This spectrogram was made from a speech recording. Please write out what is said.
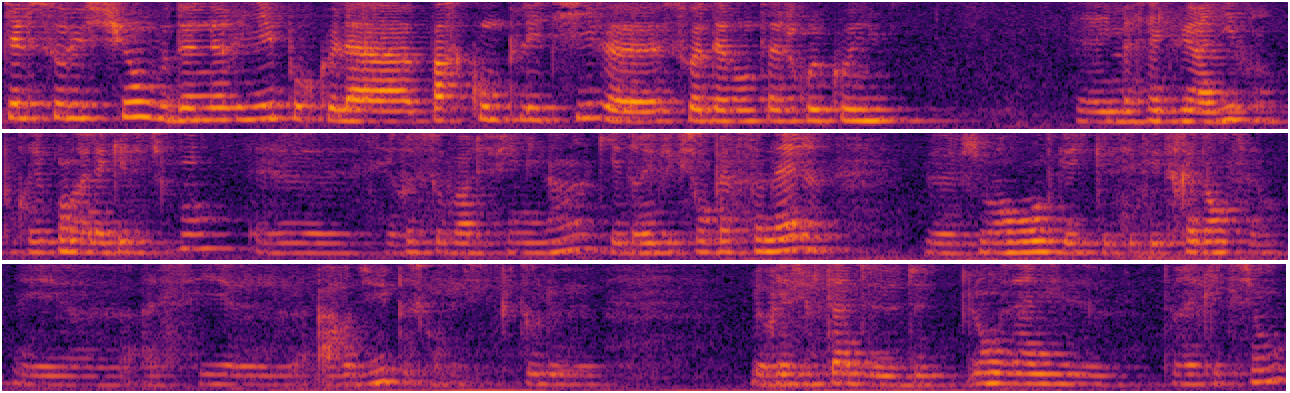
quelle solution vous donneriez pour que la part complétive euh, soit davantage reconnue? Euh, Il m'a fallu un livre pour répondre à la question. Euh, c'est Recevoir le féminin, qui est de réflexion personnelle. Je me rends compte que c'était très dense hein, et assez ardu, parce qu'en fait, c'est plutôt le, résultat de, longues années de, réflexion.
